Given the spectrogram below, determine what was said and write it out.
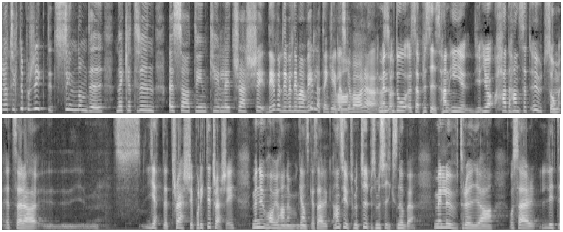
Jag tyckte på riktigt synd om dig när Katrin eh, sa att din kille är trashy. Det är väl det, är väl det man vill att en kille Ja. ska vara. Men Alltså- då, så här, precis, han är ju, jag, hade han sett ut som ett så här, jättetrashy, på riktigt trashy. Men nu har ju han en ganska så här, han ser ut som en typisk musiksnubbe. Med luvtröja och så här, lite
